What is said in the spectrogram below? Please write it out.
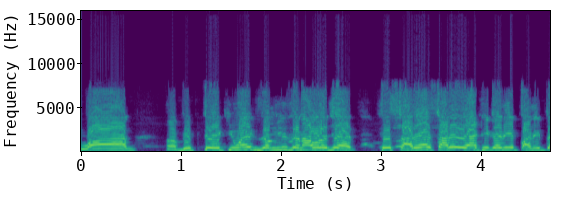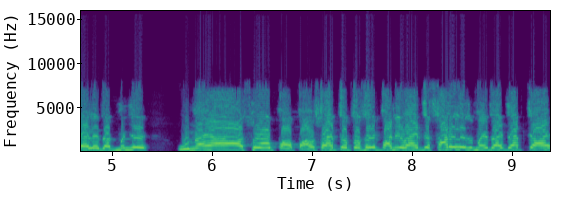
वाघ बिबटे किंवा एक जंगली जनावर जे आहेत हे साऱ्या सारे या ठिकाणी पाणी प्यायला येतात. म्हणजे उन्हाळ्या असो पावसाळ्यात तर तसंही पाणी राहायचं सारेलेच माहीत आहे. त्यात काय?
